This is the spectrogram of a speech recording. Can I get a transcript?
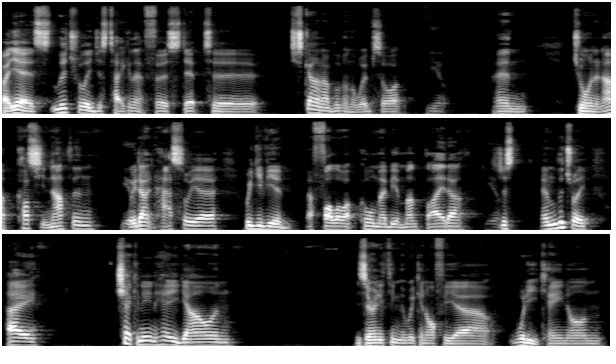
but yeah, it's literally just taking that first step to just go and have a look on the website Yep. and joining up. Costs you nothing. Yep. We don't hassle you. We give you a follow up call maybe a month later. Yep. Just and literally, hey, checking in. How you going? Is there anything that we can offer you? What are you keen on?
